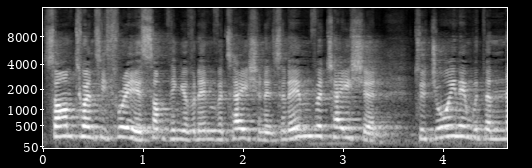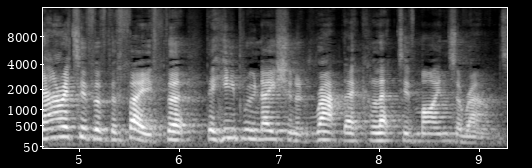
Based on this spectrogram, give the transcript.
Psalm 23 is something of an invitation. It's an invitation to join in with the narrative of the faith that the Hebrew nation had wrapped their collective minds around.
